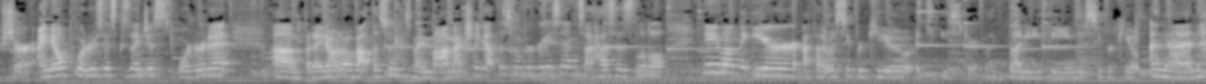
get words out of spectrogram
sure. I know Porter's is because I just ordered it, um, but I don't know about this one because my mom actually got this one for Grayson. So it has his little name on the ear. I thought it was super cute. It's Easter, like bunny themed, super cute. And then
